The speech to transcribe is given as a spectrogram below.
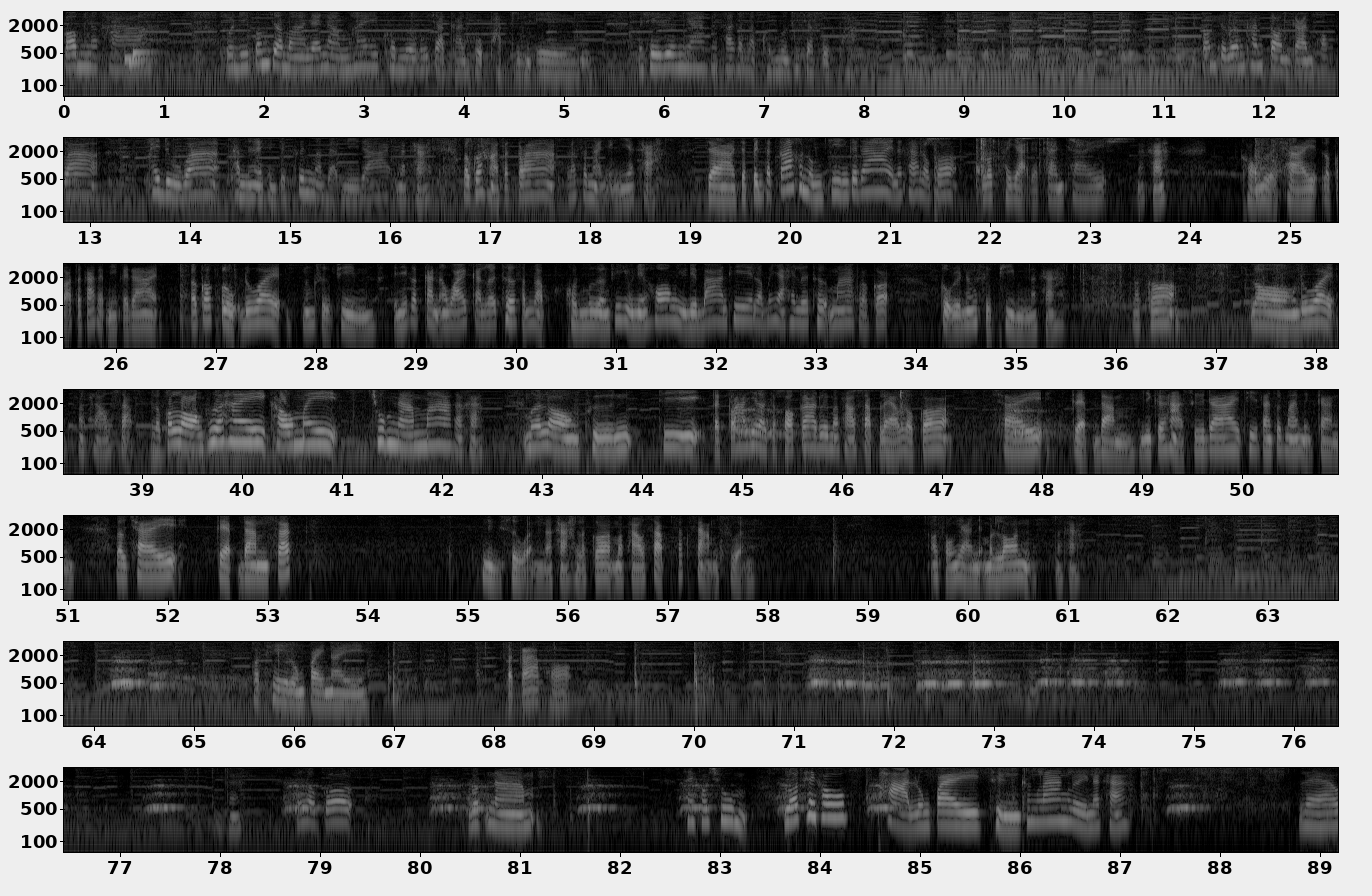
ป้อมนะคะ วันนี้ป้อมจะมาแนะนำให้คนเมืองรู้จักการปลูกผักกินเอง ไม่ใช่เรื่องยากนะคะสำหรับคนเมืองที่จะปลูกผัก ป้อมจะเริ่มขั้นตอนการเพาะกล้า ให้ดูว่าทำยังไงถึงจะขึ้นมาแบบนี้ได้นะคะ เราก็หาตะกร้าลักษณะอย่างนี้ค่ะ จะจะเป็นตะกร้าขนมจีนก็ได้นะคะ เราก็ลดขยะจากการใช้นะคะ ของเหลือใช้ แล้วก็อาตะกร้าแบบนี้ก็ได้ แล้วก็กลุด้วยหนังสือพิมพ์ทีนี้ก็กันเอาไว้กันเลอะเทอะสำหรับคนเมืองที่อยู่ในห้องอยู่ในบ้านที่เราไม่อยากให้เลอะเทอะมากแล้วก็กลุด้วยหนังสือพิมพ์นะคะ แล้วก็ลองด้วยมะพร้าวสับแล้วก็ลองเพื่อให้เขาไม่ชุ่มน้ำมากอะค่ะ เมื่อลองพื้นที่ตะกร้าที่เราจะเพาะกล้าด้วยมะพร้าวสับแล้ว เราก็ใช้แกลบดำนี่ก็หาซื้อได้ที่ร้านต้นไม้เหมือนกัน เราใช้แกลบดำสัก หนึ่งส่วนนะคะ แล้วก็มะพร้าวสับสักสามส่วน เอาสองอย่างเนี่ยมาล่อนนะคะ ก็เทลงไปในตะกร้าเพาะนะคะแล้วเราก็ลดน้ำให้เขาชุ่มลดให้เขา ผ่านลงไปถึงข้างล่างเลยนะคะ แล้ว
